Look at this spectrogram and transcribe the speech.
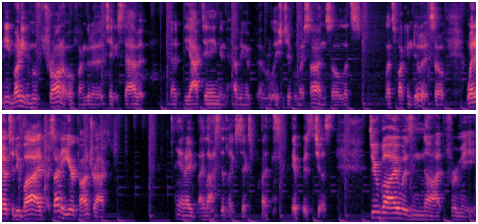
need money to move to Toronto if I'm going to take a stab at, at the acting and having a, a relationship with my son. So let's let's fucking do it. So went out to Dubai. I signed a year contract and I, I lasted like six months. It was just Dubai was not for me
